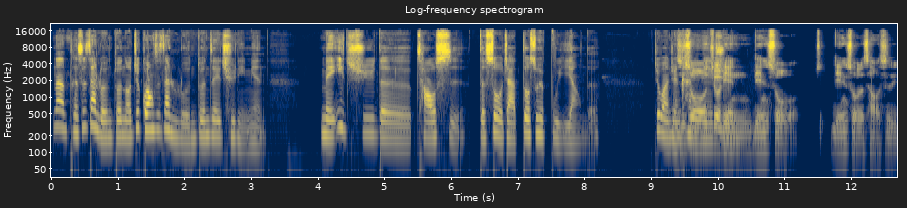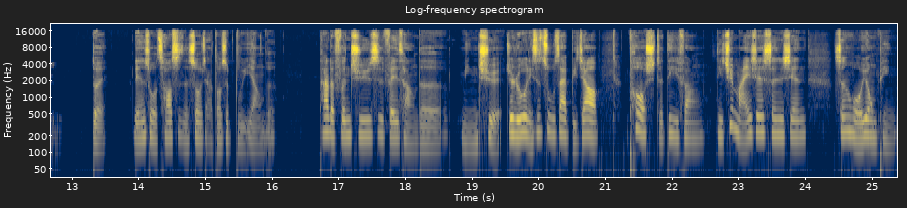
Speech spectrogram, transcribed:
那可是，在伦敦哦，就光是在伦敦这一区里面，每一区的超市的售价都是会不一样的，就完全看说，就连连锁连锁的超市，对，连锁超市的售价都是不一样的。它的分区是非常的明确，就如果你是住在比较 posh 的地方，你去买一些生鲜生活用品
